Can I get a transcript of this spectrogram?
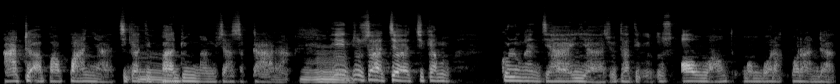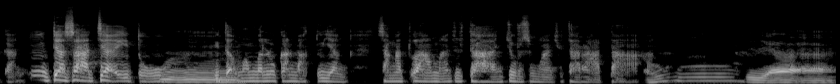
ada apa-apanya jika Hmm. dibanding manusia sekarang. mm. Itu saja jika golongan jaya sudah diutus Allah untuk memporak-porandakan. Mudah saja itu. Mm. Tidak memerlukan waktu yang sangat lama itu sudah hancur semua sudah rata. Oh iya,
